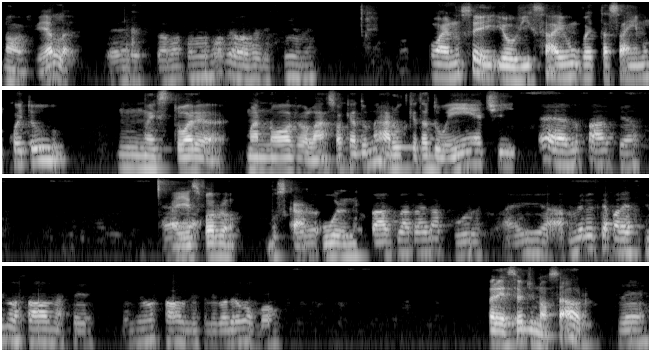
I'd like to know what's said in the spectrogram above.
Novela? É, você tá lançando uma novela, revistinha, né? Ué, não sei. Eu vi que saiu, vai estar saindo um coito, uma história, uma novel lá, só que é do Naruto, que tá doente. É, não sabe o que é. Aí eles foram buscar a cura, né? Sabe que vai atrás da cura. Aí a primeira vez que aparece dinossauro na série. Tem dinossauro nesse negócio Dragon Ball. Pareceu dinossauro? É,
